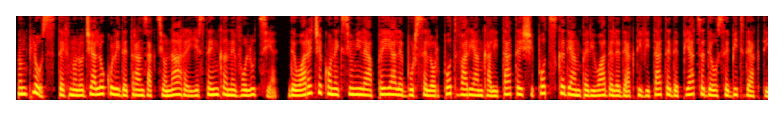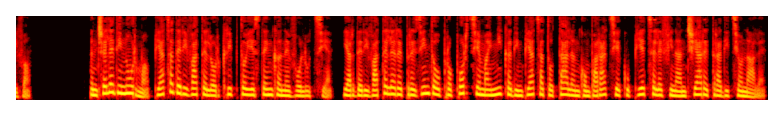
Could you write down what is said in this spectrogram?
În plus, tehnologia locului de tranzacționare este încă în evoluție, deoarece conexiunile API ale burselor pot varia în calitate și pot scădea în perioadele de activitate de piață deosebit de activă. În cele din urmă, piața derivatelor cripto este încă în evoluție, iar derivatele reprezintă o proporție mai mică din piața totală în comparație cu piețele financiare tradiționale.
